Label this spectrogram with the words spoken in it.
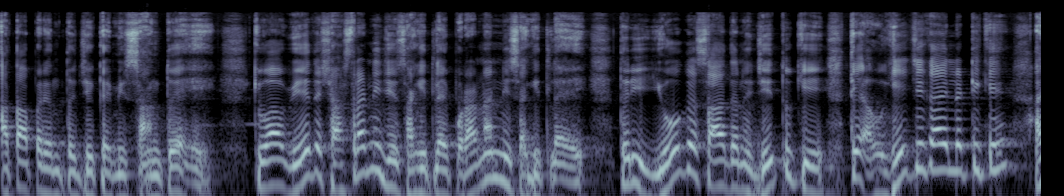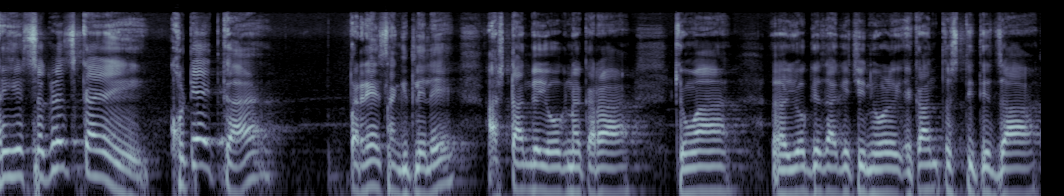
आतापर्यंत जे काही मी सांगतोय आहे किंवा वेदशास्त्रांनी जे सांगितलं आहे पुराणांनी सांगितलं आहे तरी योग साधन जेतुके ते अवघेचे काय लटिके? अरे हे सगळंच काय खोटे आहेत का? पर्याय सांगितलेले अष्टांग योग न करा किंवा योग्य जागेची निवड एकांत स्थितीत जा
